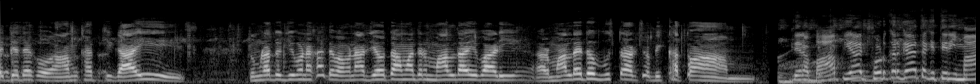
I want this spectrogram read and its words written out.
এই যে দেখো আম খাচ্ছি গাইস তোমরা তো জীবনে খাতে পাবে না যেহেতু আমাদের মালদাই বাড়ি, আর মালদায় তো বুঝতে পারছ বিখ্যাত আম। তেরা বাপ ইয়ার ছোড় কর গেয়া তা কি তেরি মা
